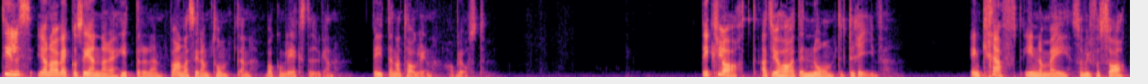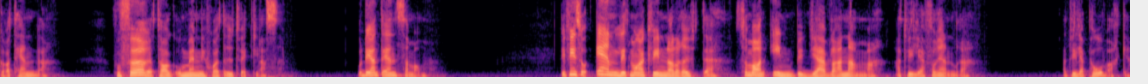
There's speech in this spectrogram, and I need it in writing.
Tills jag några veckor senare hittade den på andra sidan tomten bakom lekstugan. Dit den antagligen har blåst. Det är klart att jag har ett enormt driv. En kraft inom mig som vill få saker att hända. Få företag och människor att utvecklas. Och det är jag inte ensam om. Det finns oändligt många kvinnor där ute som har en inbyggd jävlar anamma att vilja förändra. Att vilja påverka.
